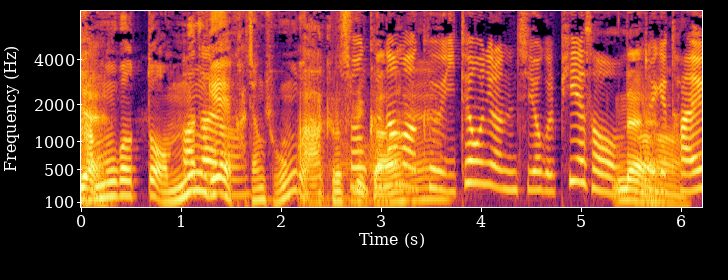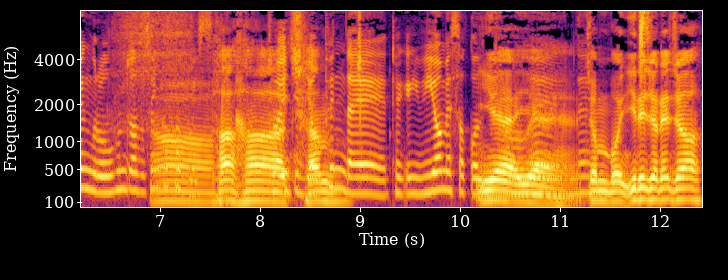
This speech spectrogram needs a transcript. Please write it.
예. 아무것도 없는 맞아요. 게 가장 좋은 거예요. 아 저는 그렇습니까? 그나마 그 이태원이라는 지역을 피해서 네. 되게 어. 다행으로 혼자서 생각하고 있습니다. 하하, 저희 집 참. 옆인데 되게 위험했었거든요. 예, 예. 네, 네. 좀뭐 이래저래 저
